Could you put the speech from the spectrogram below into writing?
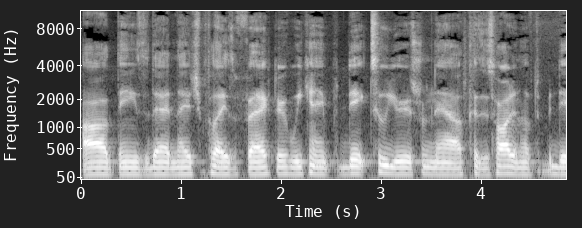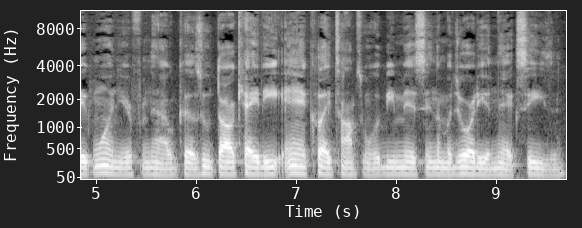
all things of that nature plays a factor. We can't predict two years from now because it's hard enough to predict one year from now because who thought KD and Klay Thompson would be missing the majority of next season?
